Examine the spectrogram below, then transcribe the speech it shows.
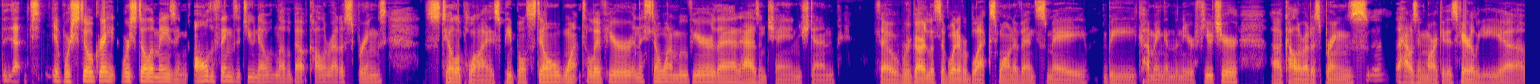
that it, we're still great. We're still amazing. All the things that you know and love about Colorado Springs still applies. People still want to live here and they still want to move here. That hasn't changed. And so, regardless of whatever black swan events may be coming in the near future, uh, Colorado Springs uh, housing market is fairly uh,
